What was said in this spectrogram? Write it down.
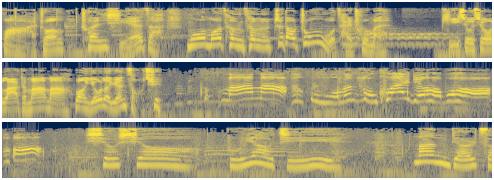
化妆、穿鞋子，磨磨蹭蹭，直到中午才出门。皮羞羞拉着妈妈往游乐园走去。妈妈，我们走快点好不好？啊，羞羞，不要急，慢点儿走。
